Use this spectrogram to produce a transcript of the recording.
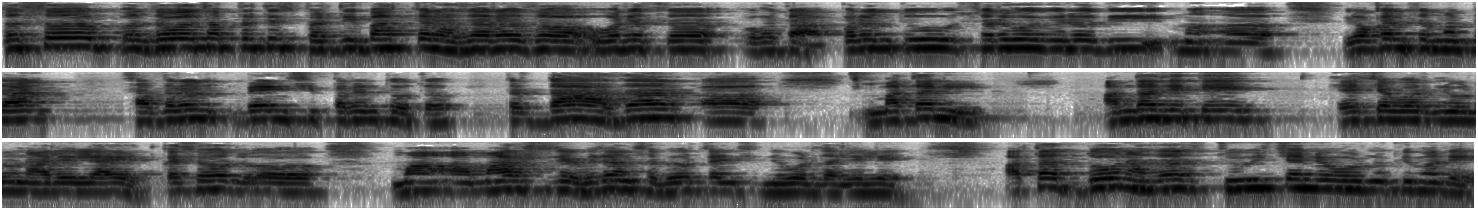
तसं जवळचा प्रतिस्पर्धी बहात्तर हजाराच वरच होता परंतु सर्व विरोधी म लोकांचं मतदान साधारण ब्याऐंशीपर्यंत होतं. तर दहा हजार अ, मतांनी अंदाजे ते याच्यावर निवडून आलेले आहेत. कशावर? मा महाराष्ट्राच्या विधानसभेवर त्यांची निवड झालेली आहे. आता दोन हजार चोवीसच्या निवडणुकीमध्ये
